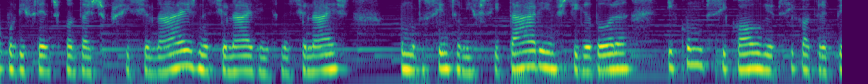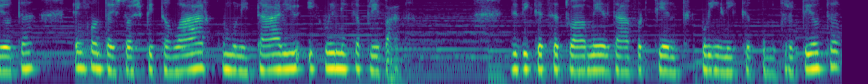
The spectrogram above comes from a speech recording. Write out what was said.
por diferentes contextos profissionais, nacionais e internacionais, como docente universitária, investigadora e como psicóloga e psicoterapeuta em contexto hospitalar, comunitário e clínica privada. Dedica-se atualmente à vertente clínica como terapeuta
